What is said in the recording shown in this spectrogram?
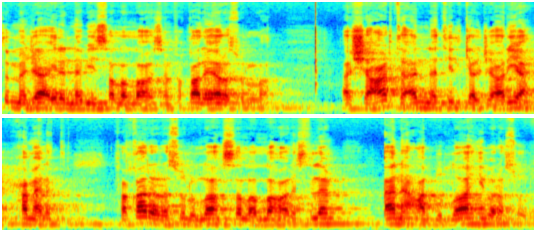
ثم جاء إلى النبي صلى الله عليه وسلم فقال يا رسول الله أشعرت أن تلك الجارية حملت فقال رسول الله صلى الله عليه وسلم أنا عبد الله ورسوله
